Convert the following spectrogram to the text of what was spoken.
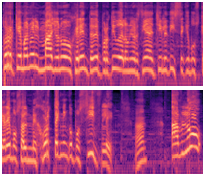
Porque Manuel Mayo, nuevo gerente deportivo de la Universidad de Chile, dice que buscaremos al mejor técnico posible. ¿Ah? Habló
